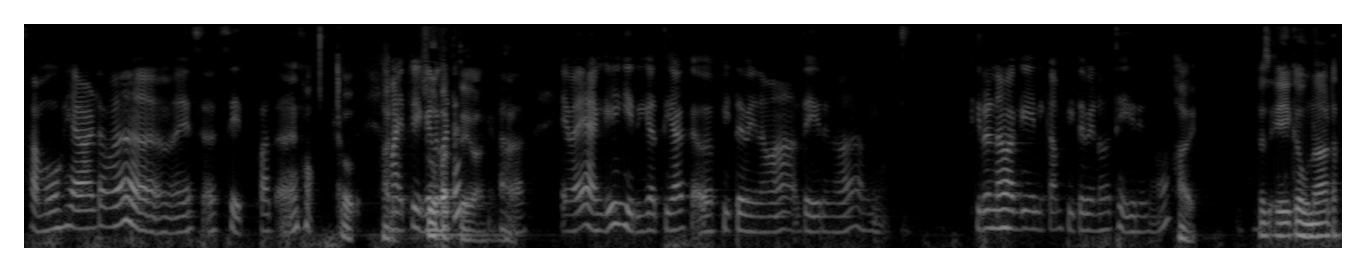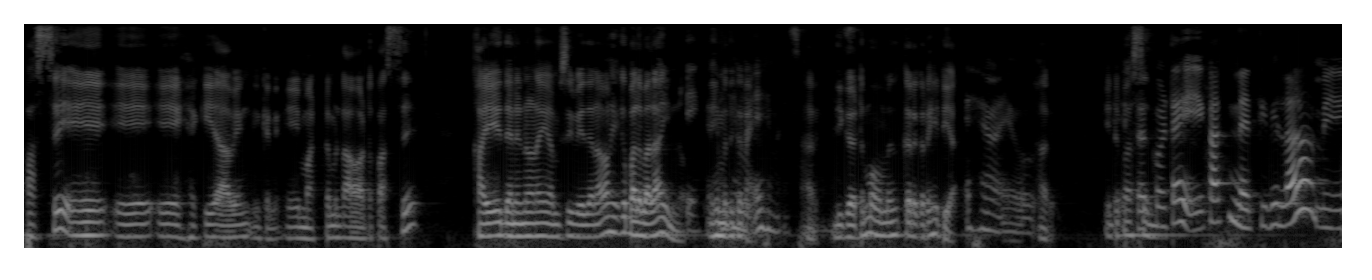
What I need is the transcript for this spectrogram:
සමූහයාටම සෙත්පත් මෛත්‍රී කරනකොට ඒවයි ඇඟේ හිරිගතියක් පිට වෙනවා තේරෙනවා කිරණ වගේ නිකන් පිට වෙනවා තේරෙනවා. හරි. ඒක උනාට පස්සේ ඒ ඒ ඒ හැකියාවෙන් කියන්නේ ඒ මට්ටමට ආවට පස්සේ කයේ දැනෙනවා නම් යම්සි වේදනාවක් ඒක බල බලා ඉන්නවා. එහෙමද කරේ? හරි. දිගටම ඔහොම කර කර හිටියා. එහෙමයි. හරි. ඊට පස්සේ එතකොට ඒකත් නැති වෙලා මේ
